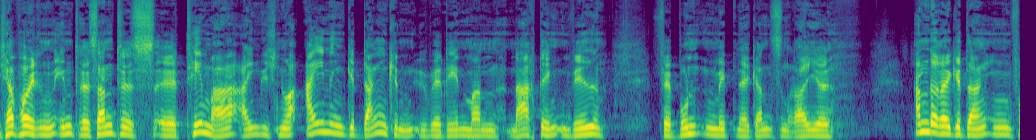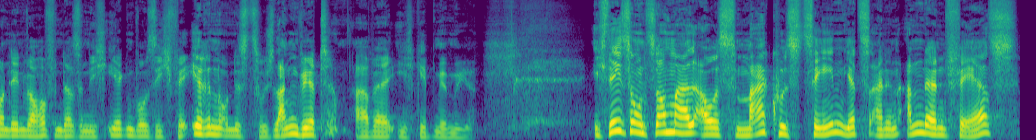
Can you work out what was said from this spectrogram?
Ich habe heute ein interessantes äh, Thema, eigentlich nur einen Gedanken, über den man nachdenken will, verbunden mit einer ganzen Reihe anderer Gedanken, von denen wir hoffen, dass sie nicht irgendwo sich verirren und es zu lang wird, aber ich gebe mir Mühe. Ich lese uns nochmal aus Markus 10 jetzt einen anderen Vers,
